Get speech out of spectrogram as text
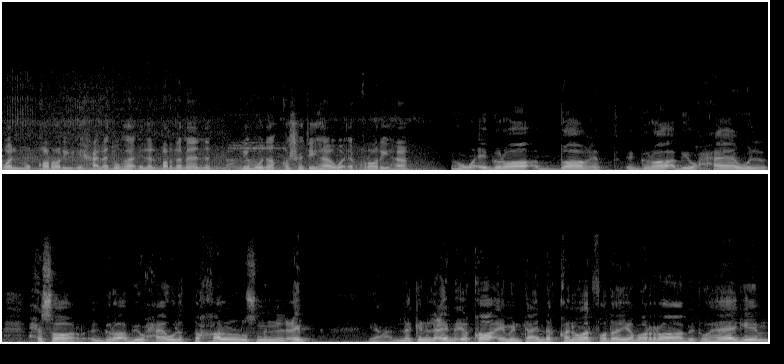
والمقرر إحالتها إلى البرلمان لمناقشتها وإقرارها. هو إجراء ضاغط إجراء بيحاول حصار إجراء بيحاول التخلص من العبء. يعني. لكن العبء قائم. انت عندك قنوات فضائية بره بتهاجم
